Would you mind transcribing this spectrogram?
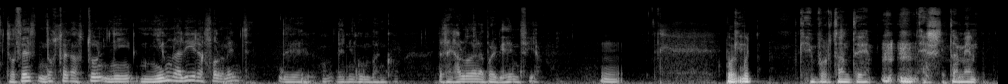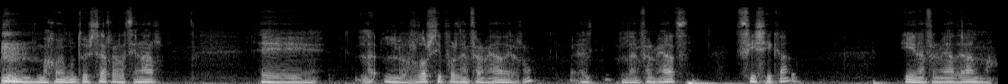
Entonces no se gastó ni, ni una lira solamente de, de ningún banco. El regalo de la providencia. Mm. Pues qué, muy- qué importante es también, bajo mi punto de vista, relacionar eh, la- los dos tipos de enfermedades, ¿no? El- la enfermedad física y la enfermedad del alma.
